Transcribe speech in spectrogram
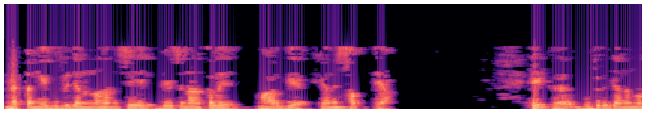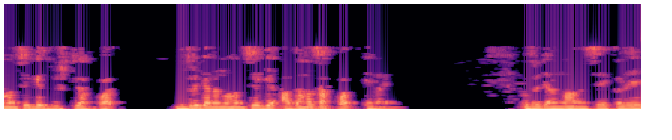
නැත්තම් මේ බුදුරජාණන් වහන්සේ දේශනා කළේ මාර්ගය කියන්නේ සත්‍යයක්. ඒක බුදුරජාණන් වහන්සේගේ දෘෂ්ටියක්වත් බුදුරජාණන් වහන්සේගේ අදහසක්වත් එනයි. බුදුරජාණන් වහන්සේ කලේ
